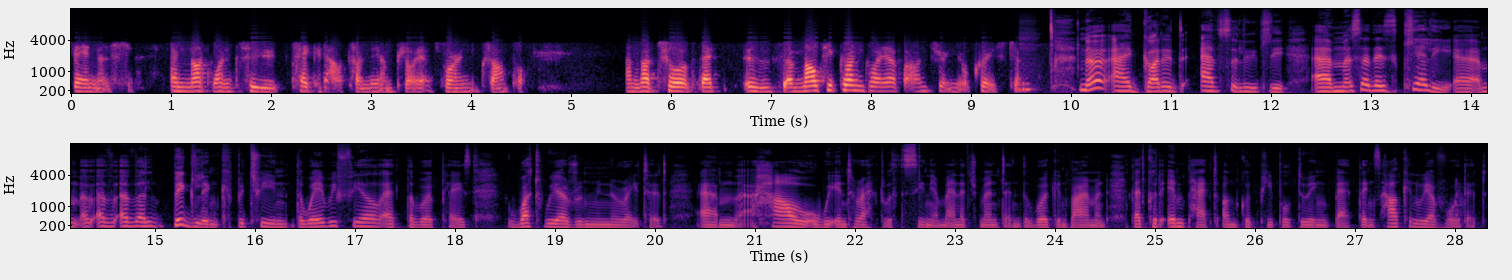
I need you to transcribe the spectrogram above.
fairness and not want to take it out on the employer, for an example. I'm not sure if that is a multi-pronged way of answering your question. No, I got it absolutely. Um, so there's clearly um, a, a, a, big link between the way we feel at the workplace, what we are remunerated, um, how we interact with senior management and the work environment that could impact on good people doing bad things. How can we avoid it?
